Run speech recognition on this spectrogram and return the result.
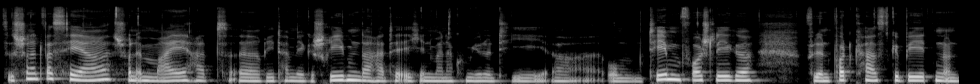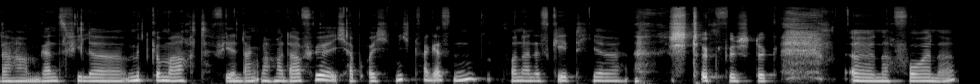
Es ist schon etwas her. Schon im Mai hat äh, Rita mir geschrieben. Da hatte ich in meiner Community äh, um Themenvorschläge für den Podcast gebeten und da haben ganz viele mitgemacht. Vielen Dank nochmal dafür. Ich habe euch nicht vergessen, sondern es geht hier Stück für Stück äh, nach vorne.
